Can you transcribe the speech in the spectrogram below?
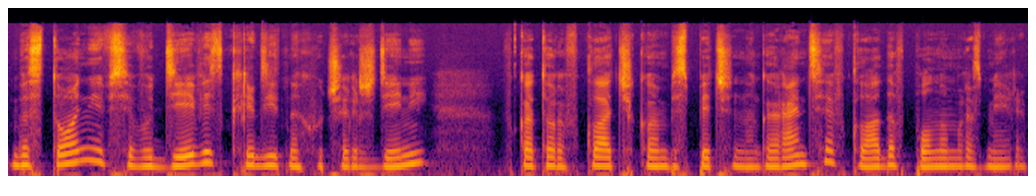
В Эстонии всего 9 кредитных учреждений, в которых вкладчикам обеспечена гарантия вклада в полном размере.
